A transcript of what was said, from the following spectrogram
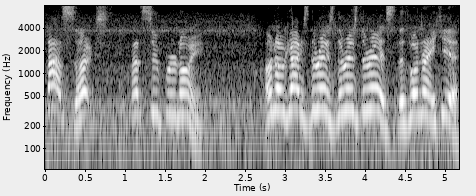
That sucks. That's super annoying. Oh, no, guys, there is, there is, there is. There's one right here.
